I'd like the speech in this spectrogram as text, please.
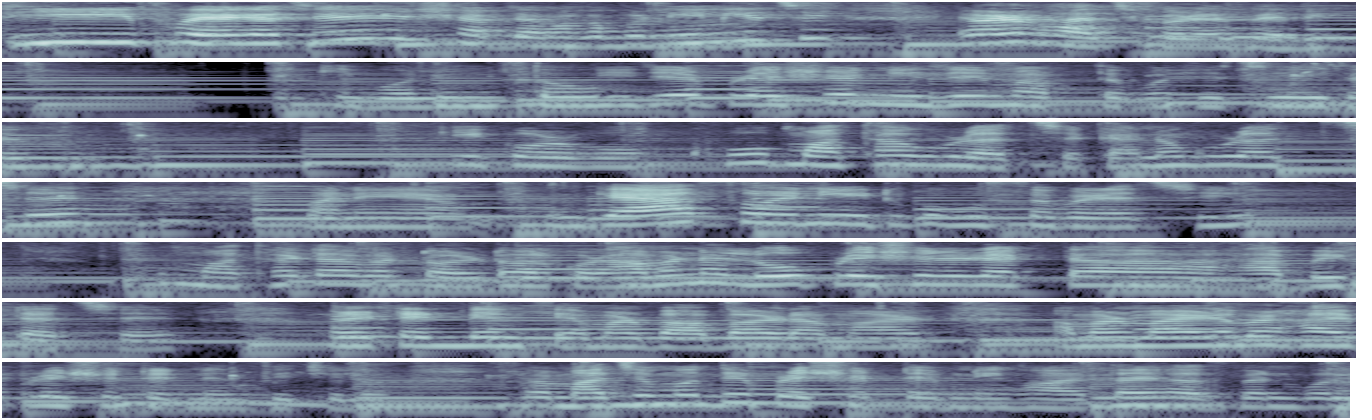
ঢিপ হয়ে গেছে সব জামা কাপড় নিয়ে নিয়েছি এবার ভাজ করে ফেলি। কি বলুন তো? নিজের প্রেশার নিজেই মাপতে বসেছি এই দেখুন কি করব? খুব মাথা ঘুরাচ্ছে কেন ঘুরাচ্ছে? মানে গ্যাস হয়নি এটুকু বুঝতে পেরেছি। খুব মাথাটা আবার টলটল করে। আমার না লো প্রেশারের একটা হ্যাবিট আছে। মানে টেন্ডেন্সি আমার বাবার, আমার আমার মায়ের আবার হাই প্রেশার টেন্ডেন্সি ছিল। তো মাঝে মধ্যে প্রেশারটা এমনি হয়। তাই হাজব্যান্ড বলল,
